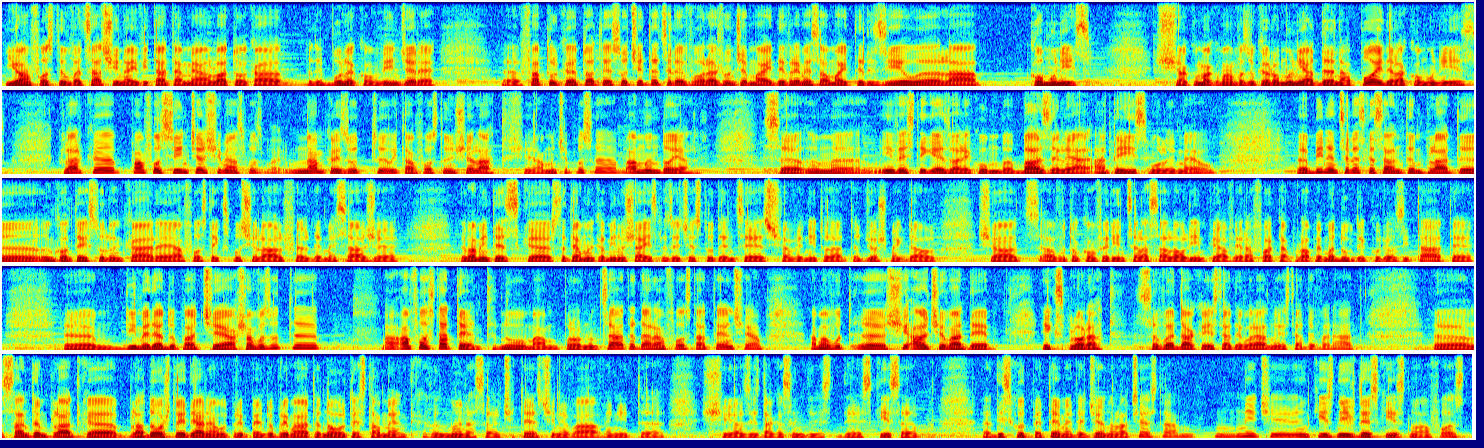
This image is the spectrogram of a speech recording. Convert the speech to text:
eu am fost învățat și naivitatea mea am luat-o ca de bună convingere, uh, faptul că toate societățile vor ajunge mai devreme sau mai târziu uh, la comunism. Și acum, cum am văzut că România dă înapoi de la comunism, clar că am fost sincer și mi-am spus, bă, n-am crezut, uite, am fost înșelat și am început să am îndoială, să îmi uh, investighez oarecum bazele ateismului meu Uh, bineînțeles că s-a întâmplat uh, în contextul în care a fost expus și la altfel de mesaje. Îmi amintesc că stăteam în căminul 16 studențesc și a venit odată Josh McDowell și a, a avut o conferință la sala Olimpia, era foarte aproape, mă duc de curiozitate. Uh, imediat după aceea, și am văzut, am fost atent, nu m-am pronunțat, dar am fost atent și am, am avut și altceva de explorat să văd dacă este adevărat, nu este adevărat. Uh, s-a întâmplat că la 23 de ani am avut prim, pentru prima dată Noul Testament în mână să-l citesc. Cineva a venit uh, și a zis dacă sunt deschis să uh, discut pe teme de genul acesta. Nici închis, nici deschis nu am fost.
